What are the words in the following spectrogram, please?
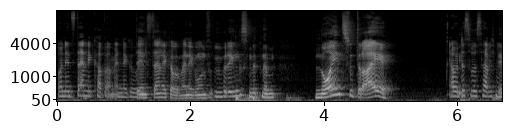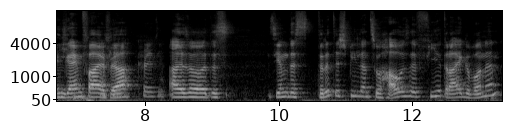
Und den Stanley Cup am Ende geholt. Den Stanley Cup am Ende gewonnen. Übrigens mit einem 9 zu 3 oh, das was habe ich mir in Game 5, Okay, ja. Crazy. Also, das, sie haben das dritte Spiel dann zu Hause 4-3 gewonnen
